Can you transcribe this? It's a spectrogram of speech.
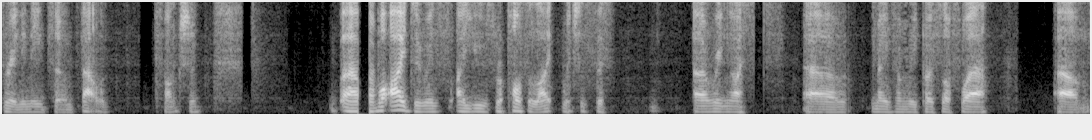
really need to, and that'll function. Uh, what I do is I use Reposilite, which is this uh, really nice uh, Maven repo software. Um,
